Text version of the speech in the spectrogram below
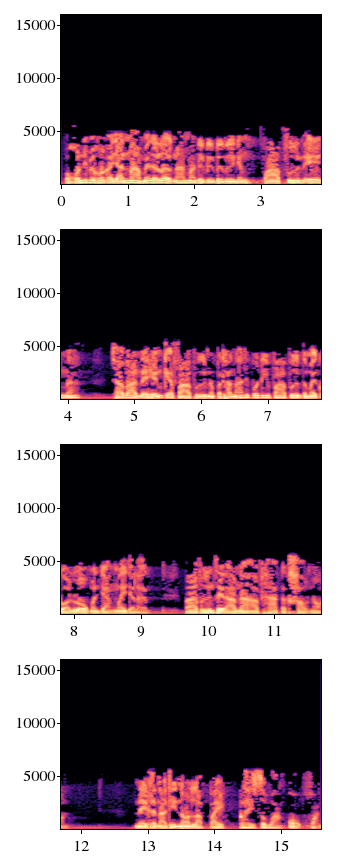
เพราะคนนี้เป็นคนขยันมาก ไม่ได้เลิกงานมาดึกๆยังฝ่าฟืนเองนะ ชาวบ้านได้เห็นแกฝ่าฟืนนะประธานาธิบดีฝ่าฟืนแต่ไม่ก่อนโลกมันยังไม่เจริญปาฟื้นเสร็จอาบน้ำอาบท่าก็เข้านอน ในขณะที่นอนหลับไปใกล้สว่างก็ฝัน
